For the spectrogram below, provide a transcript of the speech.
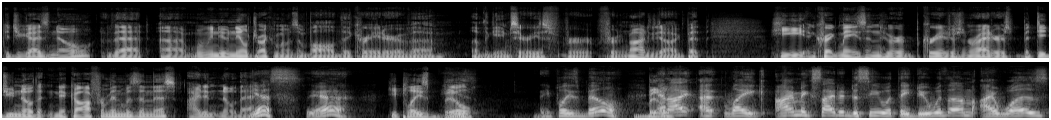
Did you guys know that uh, when we knew Neil Druckmann was involved, the creator of uh, of the game series for for Naughty Dog, but he and Craig Mazin, who are creators and writers, but did you know that Nick Offerman was in this? I didn't know that. Yes. Yeah. He plays Bill. He's- He plays Bill. Bill. And I, I like I'm excited to see what they do with him. I was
